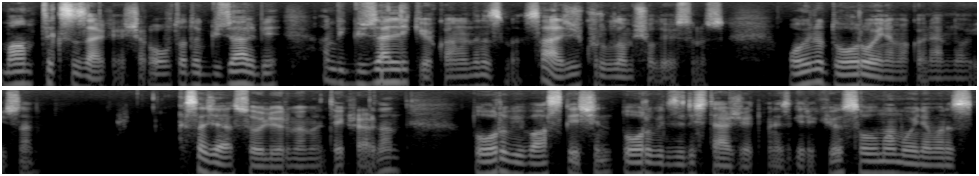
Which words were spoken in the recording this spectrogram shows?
mantıksız arkadaşlar. Ortada güzel bir hani bir güzellik yok anladınız mı? Sadece kurgulamış oluyorsunuz. Oyunu doğru oynamak önemli o yüzden. Kısaca söylüyorum hemen tekrardan. Doğru bir baskı için doğru bir diziliş tercih etmeniz gerekiyor. Savunma mı oynamanız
